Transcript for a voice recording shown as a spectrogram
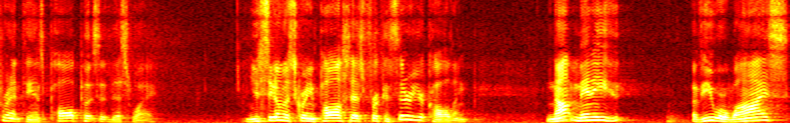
Corinthians, Paul puts it this way. You see on the screen, Paul says, For consider your calling. Not many of you were wise,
